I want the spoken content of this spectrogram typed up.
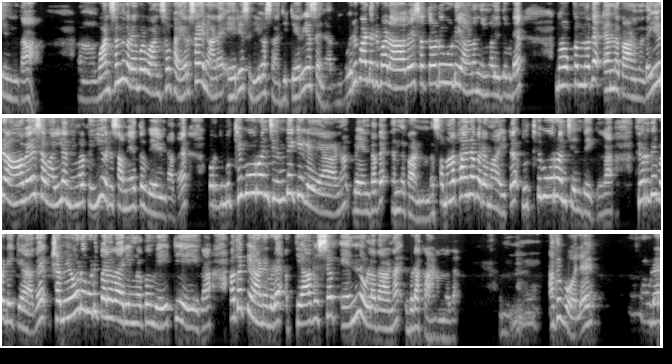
ചിന്ത. വൺസ് എന്ന് പറയുമ്പോൾ വൺസ് ഫയർ സൈൻ ആണ്. ഏരിയസ് ലിയോ സാജിറ്റേറിയസ് എനർജി ഒരുപാട് ഒരുപാട് ആവേശത്തോടു കൂടിയാണ് നിങ്ങൾ ഇതിവിടെ നോക്കുന്നത് എന്ന് കാണുന്നുണ്ട്. ഈ ഒരു ആവേശമല്ല നിങ്ങൾക്ക് ഈ ഒരു സമയത്ത് വേണ്ടത്. കുറച്ച് ബുദ്ധിപൂർവം ചിന്തിക്കുകയാണ് വേണ്ടത് എന്ന് കാണുന്നുണ്ട്. സമാധാനപരമായിട്ട് ബുദ്ധിപൂർവം ചിന്തിക്കുക ധൃതി പിടിക്കാതെ ക്ഷമയോടുകൂടി പല കാര്യങ്ങൾക്കും വെയിറ്റ് ചെയ്യുക അതൊക്കെയാണ് ഇവിടെ അത്യാവശ്യം എന്നുള്ളതാണ് ഇവിടെ കാണുന്നത്. അതുപോലെ ഇവിടെ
